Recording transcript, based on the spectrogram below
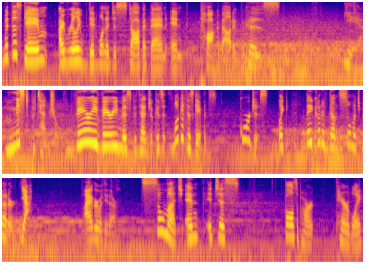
with this game, I really did want to just stop at then and talk about it because yeah, missed potential. very very missed potential. Because look at this game, it's gorgeous. Like they could have done so much better, Yeah, I agree with you there. so much, and it just falls apart terribly.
